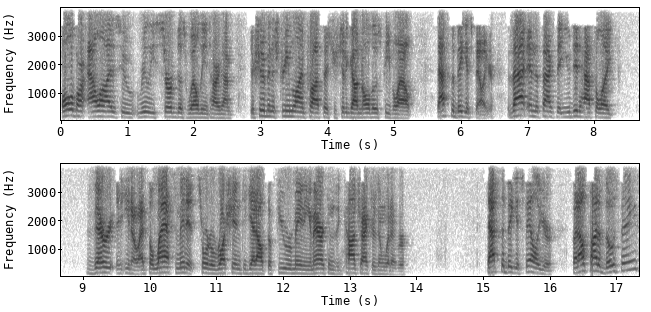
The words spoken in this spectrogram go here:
all of our allies who really served us well the entire time. There should have been a streamlined process. You should have gotten all those people out. That's the biggest failure. That and the fact that you did have to like very, you know, at the last minute sort of rush in to get out the few remaining Americans and contractors and whatever. That's the biggest failure. But outside of those things,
